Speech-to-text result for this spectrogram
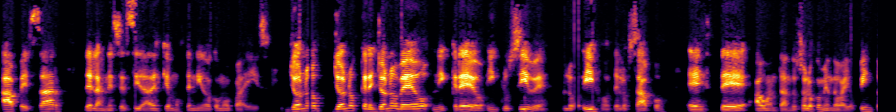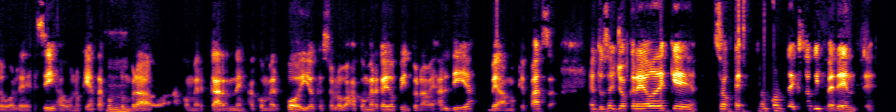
a pesar de las necesidades que hemos tenido como país. Yo no, yo no creo, yo no veo ni creo, inclusive los hijos de los sapos, este, aguantando solo comiendo gallo pinto, vos le decís a uno que ya está mm. acostumbrado a comer carne, a comer pollo, que solo vas a comer gallo pinto una vez al día, veamos qué pasa. Entonces yo creo de que son, eh, son contextos diferentes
